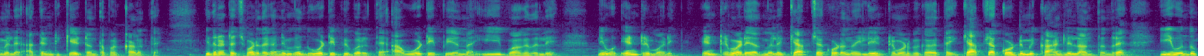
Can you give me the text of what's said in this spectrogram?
ಅದಾದಮೇಲೆ ಅಥೆಂಟಿಕೇಟ್ ಅಂತ ಕಾಣುತ್ತೆ. ಇದನ್ನು ಟಚ್ ಮಾಡಿದಾಗ ನಿಮಗೊಂದು ಒ ಟಿ ಪಿ ಬರುತ್ತೆ. ಆ ಒ ಟಿ ಪಿಯನ್ನು ಈ ಭಾಗದಲ್ಲಿ ನೀವು ಎಂಟ್ರಿ ಮಾಡಿ. ಎಂಟ್ರಿ ಮಾಡಿ ಆದಮೇಲೆ ಕ್ಯಾಪ್ಚಾ ಕೋಡನ್ನು ಇಲ್ಲಿ ಎಂಟ್ರಿ ಮಾಡಬೇಕಾಗುತ್ತೆ. ಕ್ಯಾಪ್ಚಾ ಕೋಡ್ ನಿಮಗೆ ಕಾಣಲಿಲ್ಲ ಅಂತಂದರೆ ಈ ಒಂದು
